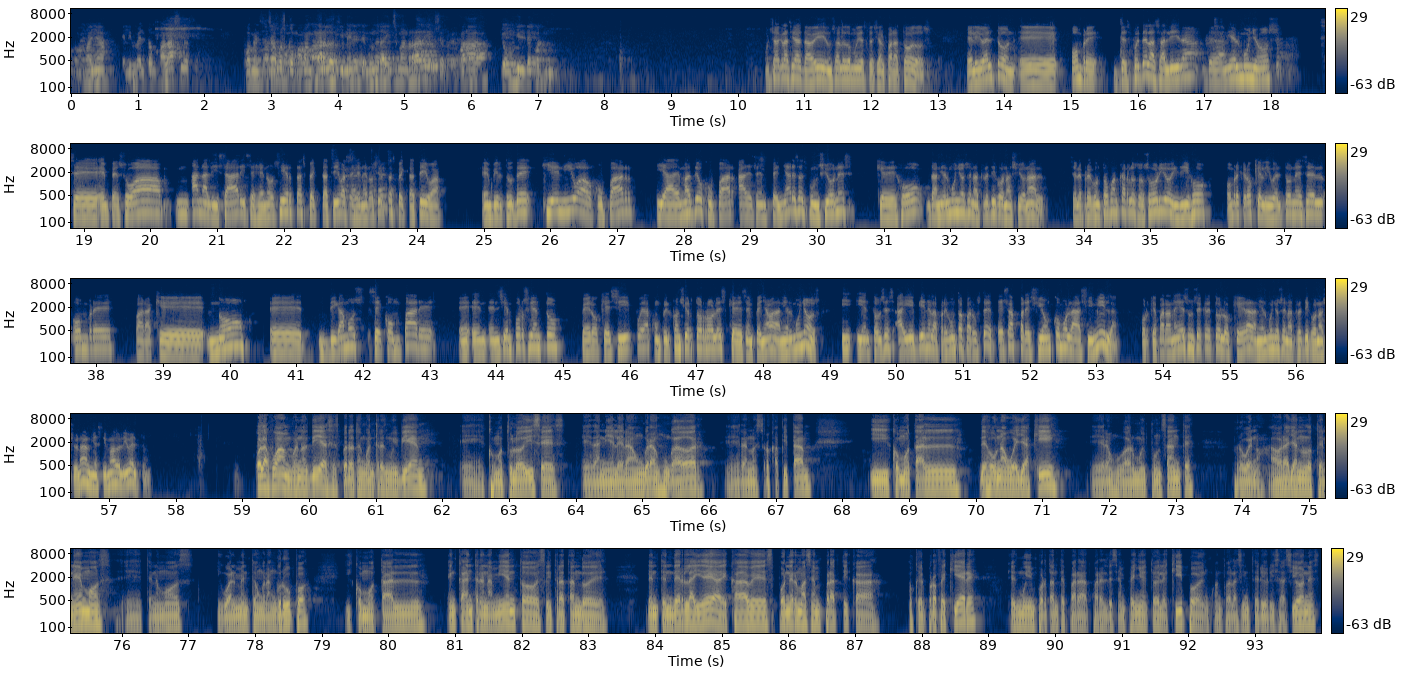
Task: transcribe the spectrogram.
acompaña Elivelton Palacios. Comenzamos con Juan Carlos Jiménez de Munera Itzman Radio. Se prepara John Gil de Colombo. Muchas gracias, David. Un saludo muy especial para todos. Elivelton, eh, hombre, después de la salida de Daniel Muñoz, se empezó a mm, analizar y se generó cierta expectativa, se generó cierta expectativa en virtud de quién iba a ocupar y además de ocupar, a desempeñar esas funciones que dejó Daniel Muñoz en Atlético Nacional. Se le preguntó a Juan Carlos Osorio y dijo, hombre, creo que Libelton es el hombre para que no, eh, digamos, se compare eh, en, en 100%, pero que sí pueda cumplir con ciertos roles que desempeñaba Daniel Muñoz. Y, y entonces ahí viene la pregunta para usted, esa presión, ¿cómo la asimila? Porque para nadie es un secreto lo que era Daniel Muñoz en Atlético Nacional, mi estimado Libelton. Hola Juan, buenos días, espero te encuentres muy bien. Eh, como tú lo dices, eh, Daniel era un gran jugador, era nuestro capitán y como tal dejó una huella aquí, era un jugador muy punzante, pero bueno, ahora ya no lo tenemos, eh, tenemos igualmente un gran grupo y como tal en cada entrenamiento estoy tratando de, de entender la idea, de cada vez poner más en práctica lo que el profe quiere, que es muy importante para, para el desempeño de todo el equipo en cuanto a las interiorizaciones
